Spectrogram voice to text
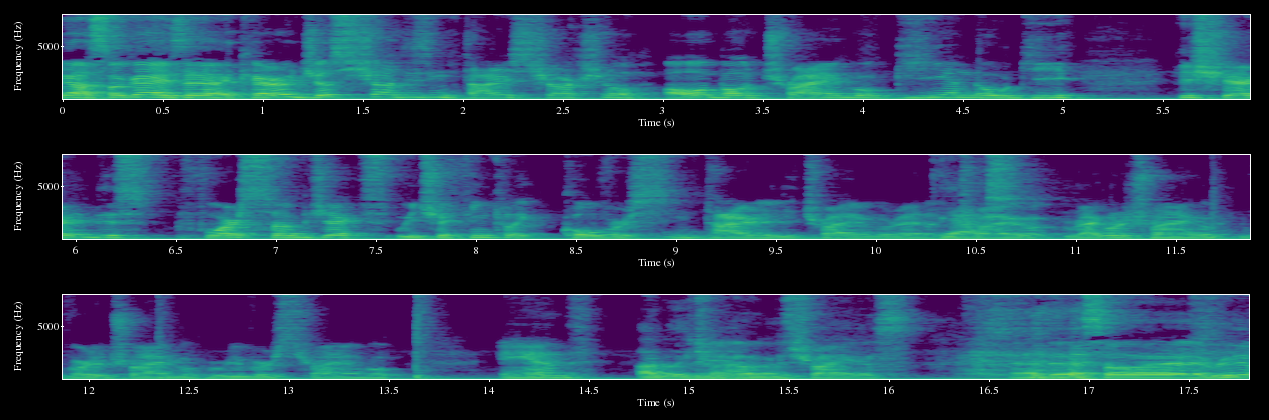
Yeah, so guys, uh, Karel just shot this entire instructional all about triangle, gi and no gi. He shared these four subjects, which I think like covers entirely triangle, right? Like Yes. triangle, regular triangle, inverted triangle, reverse triangle, and Ugly the triangle. ugly triangles. And uh, so uh, I really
